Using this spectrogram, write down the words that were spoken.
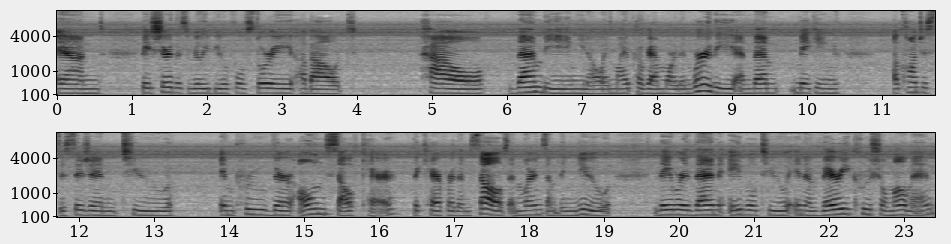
And they shared this really beautiful story about how them being, you know, in my program more than worthy and them making a conscious decision to improve their own self care, the care for themselves, and learn something new, they were then able to, in a very crucial moment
